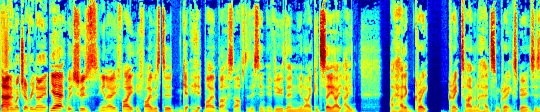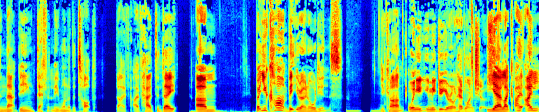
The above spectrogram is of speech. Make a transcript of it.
That- pretty much every night. yeah, which was, you know, if I if I was to get hit by a bus after this interview, then you know I could say I I, I had a great great time and I had some great experiences, and that being definitely one of the top that I've I've had to date. Um, but you can't beat your own audience. You can't. When you you mean do your own headline shows? Yeah, like I I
